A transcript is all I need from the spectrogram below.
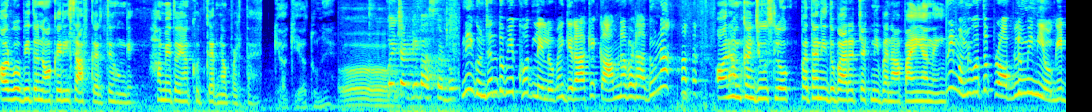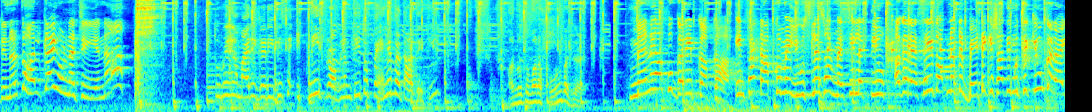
और वो भी तो नौकरी साफ़ करते होंगे हमें तो यहाँ खुद करना पड़ता है। क्या किया तूने? कोई चटनी पास कर दो। नहीं गुंजन तुम ये खुद ले लो मैं गिरा के काम ना बढ़ा दूँ ना। और हम कंजूस लोग पता नहीं दोबारा चटनी बना पाए या नहीं। नहीं मम्मी वो तो प्रॉब्लम ही नहीं होगी। डिनर तो हल्का ही होना चाहिए ना। तुम्हें हमारी गरीबी से इतनी प्रॉब्लम थी तो पहले बता देती। अनु तुम्हारा फ़ोन बज रहा है। मैंने आपको गरीब कब कहा। इनफैक्ट आपको मैं यूजलेस और मैसी लगती हूँ। अगर ऐसे ही तो आपने अपने बेटे की शादी मुझसे क्यों कराई?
